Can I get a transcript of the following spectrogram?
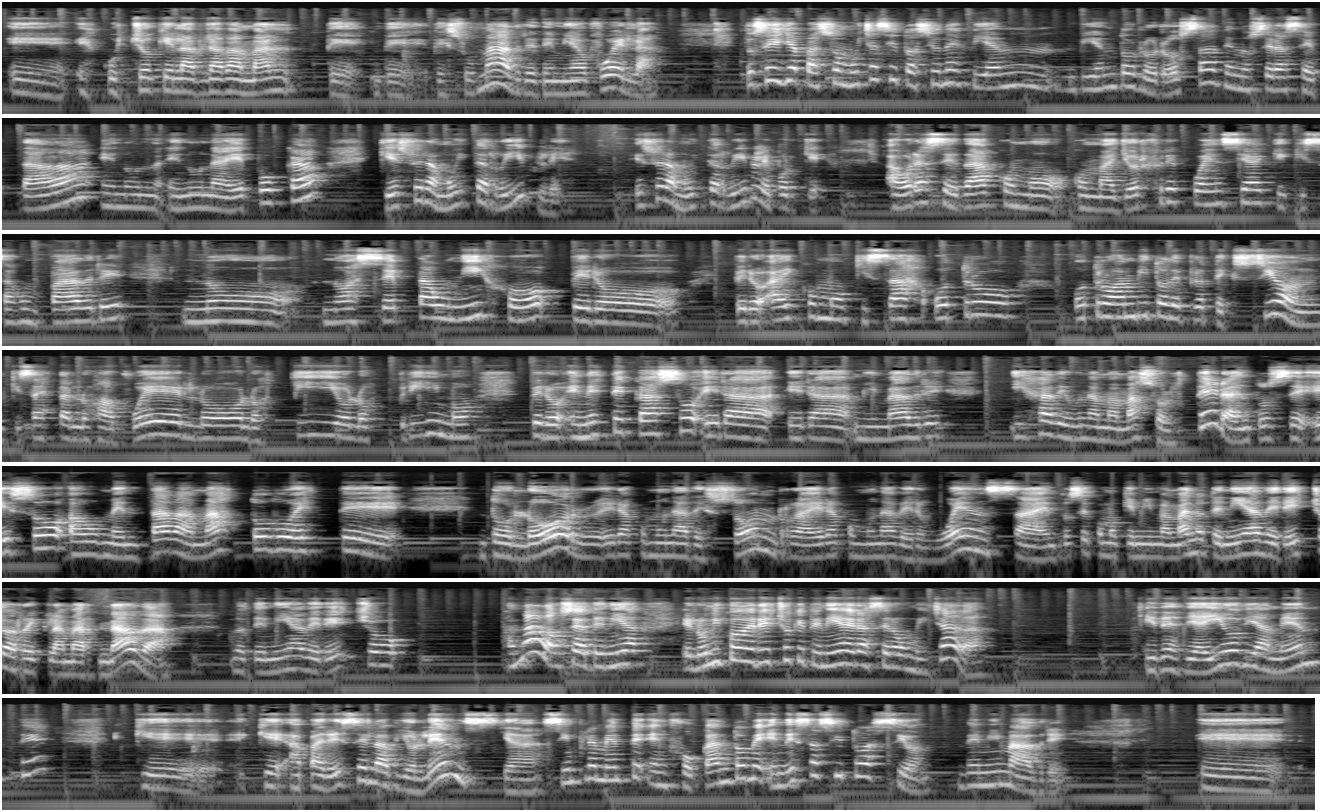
eh, escuchó que él hablaba mal de, su madre, de mi abuela. Entonces ella pasó muchas situaciones bien, bien dolorosas de no ser aceptada en, en una época que eso era muy terrible. Eso era muy terrible porque ahora se da como con mayor frecuencia que quizás un padre no, no acepta un hijo, pero, pero hay como quizás otro, otro ámbito de protección, quizás están los abuelos, los tíos, los primos, pero en este caso era, era mi madre hija de una mamá soltera, entonces eso aumentaba más todo este dolor, era como una deshonra, era como una vergüenza, entonces como que mi mamá no tenía derecho a reclamar nada, no tenía derecho a nada, o sea, tenía, el único derecho que tenía era ser humillada. Y desde ahí obviamente que, que, aparece la violencia, simplemente enfocándome en esa situación de mi madre. Eh,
